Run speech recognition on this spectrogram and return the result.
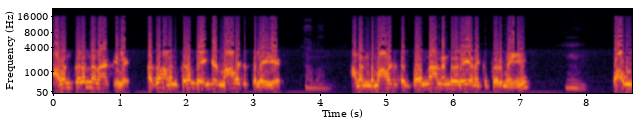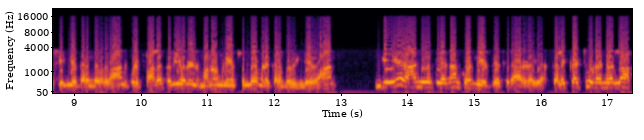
அவன் பிறந்த நாட்டிலே அது அவன் பிறந்த எங்கள் மாவட்டத்திலேயே. அவன் இந்த மாவட்டத்தில் பிறந்தான் என்பதிலே எனக்கு பெருமை. வாவுசி இங்கே பிறந்தவர் தான் இப்படி பல பெரியவர்கள் மனோன்மணியம் சுந்தரமலை பிறந்தது இங்கேதான். இங்கேயே ஆங்கிலத்திலே தான் குழந்தைகள் பேசுகிறார்கள் ஐயா. தொலைக்காட்சி ஊடகங்கள் எல்லாம்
